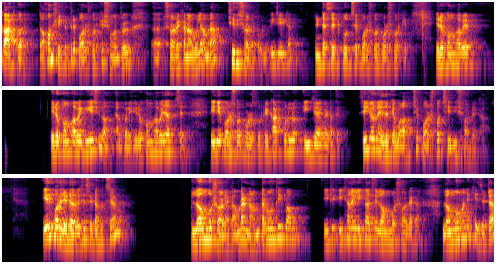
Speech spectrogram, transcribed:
কাট করে তখন সেক্ষেত্রে পরস্পরকে সমান্তরাল আহ, সররেখা না বলে আমরা ছেদি সররেখা বলব। এই যে এটা ইন্টারসেক্ট করছে পরস্পর পরস্পরকে। এরকমভাবে এরকমভাবে গিয়েছিল তারপরে এরকমভাবে যাচ্ছে এই যে পরস্পর পরস্পরকে কাট করল এই জায়গাটাতে সেই জন্য এদেরকে বলা হচ্ছে পরস্পর ছেদি সররেখা এরপরে যেটা রয়েছে সেটা হচ্ছে লম্ব সররেখা আমরা নামটার মধ্যেই পাবো। এটি এখানে লেখা আছে লম্ব সররেখা লম্ব মানে কি? যেটা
